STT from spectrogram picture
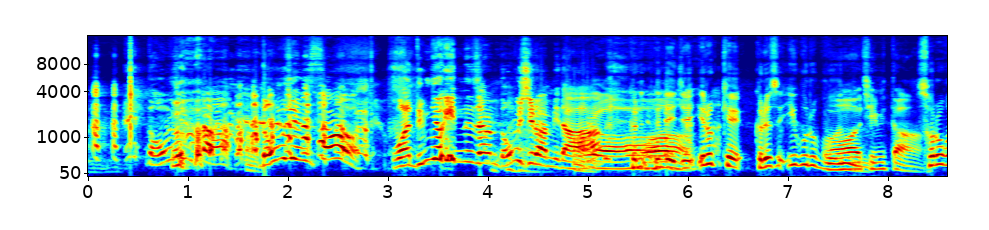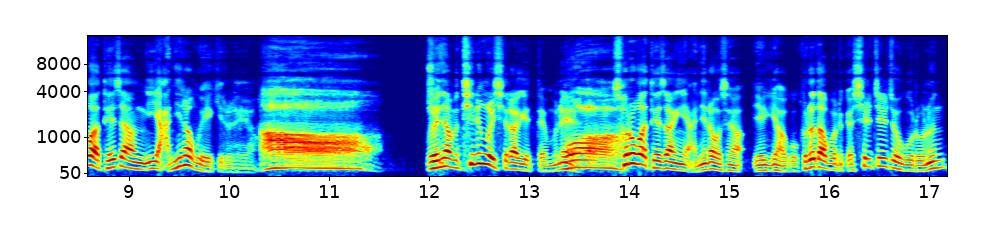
너무 재밌다. 너무 재밌어. 와, 능력 있는 사람 너무 싫어합니다. 근데, 근데 이제 이렇게 그래서 이 그룹은 와, 재밌다. 서로가 대장이 아니라고 얘기를 해요. 아. 왜냐하면 튀는 걸 싫어하기 때문에 와. 서로가 대장이 아니라고 생각, 얘기하고 그러다 보니까 실질적으로는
